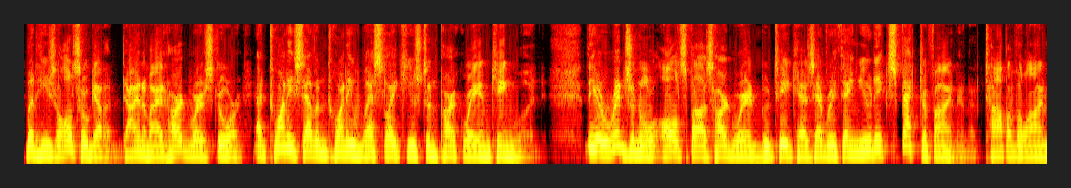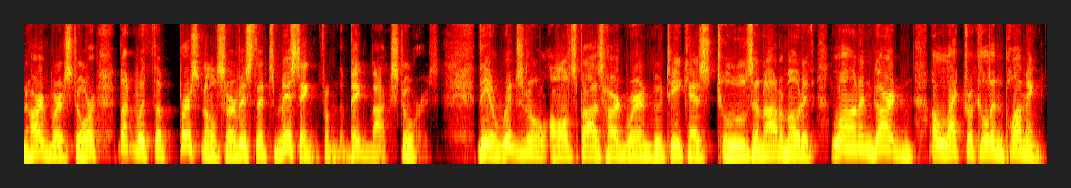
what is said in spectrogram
but he's also got a dynamite hardware store at 2720 West Lake Houston Parkway in Kingwood. The original Allspa's Hardware and Boutique has everything you'd expect to find in a top of the line hardware store, but with the personal service that's missing from the big box stores. The original Allspa's Hardware and Boutique has tools and automotive, lawn and garden, electrical and plumbing,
